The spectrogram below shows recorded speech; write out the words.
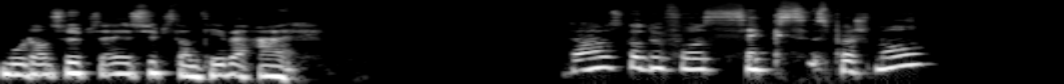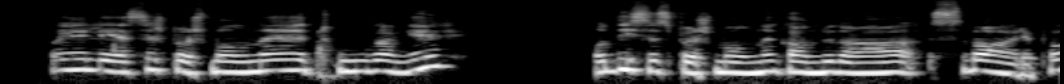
hvordan substantivet er. Da skal du få seks spørsmål, og jeg leser spørsmålene to ganger. Og disse spørsmålene kan du da svare på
